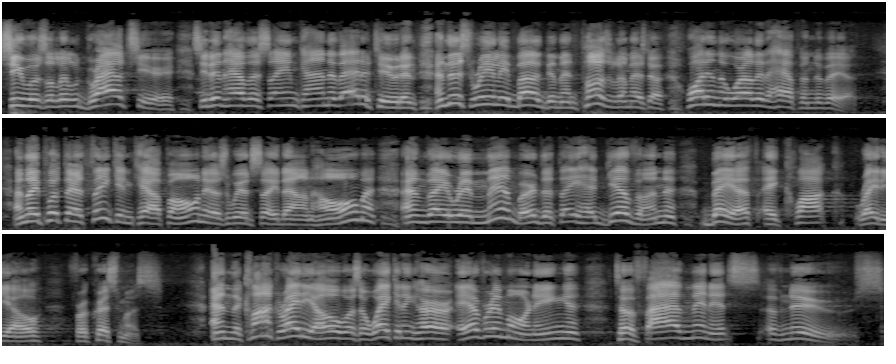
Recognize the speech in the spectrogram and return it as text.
She was a little grouchier. She didn't have the same kind of attitude. And, and this really bugged them and puzzled them as to what in the world had happened to Beth. And they put their thinking cap on, as we'd say down home, and they remembered that they had given Beth a clock radio for Christmas. And the clock radio was awakening her every morning to five minutes of news.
